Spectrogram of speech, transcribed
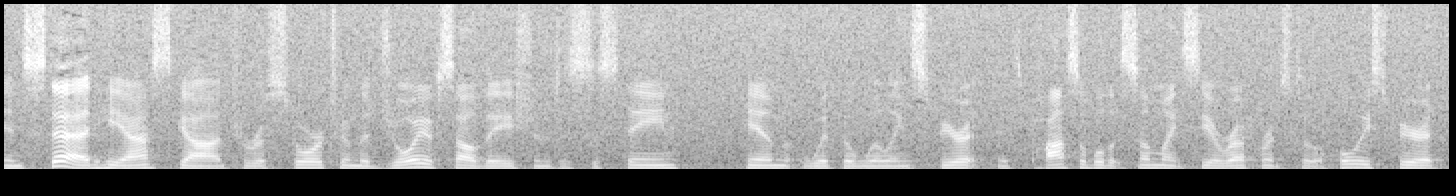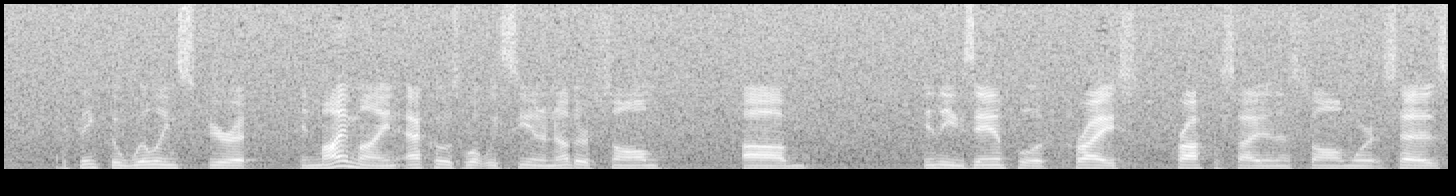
Instead, he asks God to restore to him the joy of salvation, to sustain him with a willing spirit. It's possible that some might see a reference to the Holy Spirit. I think the willing spirit, in my mind, echoes what we see in another psalm um, in the example of Christ prophesied in a psalm where it says,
